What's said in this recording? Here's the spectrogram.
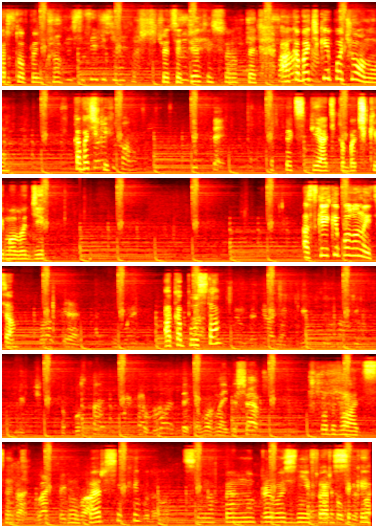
картопелька 35 і 45. А кабачки по чому? Кабачки 35 кабачки молоді. А скільки полуниця? А капуста? Капуста, Можна і дешевше. По 20. Так, 25 Ну, персики. Це, напевно, привозні персики.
